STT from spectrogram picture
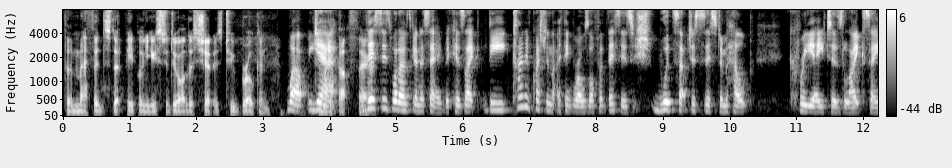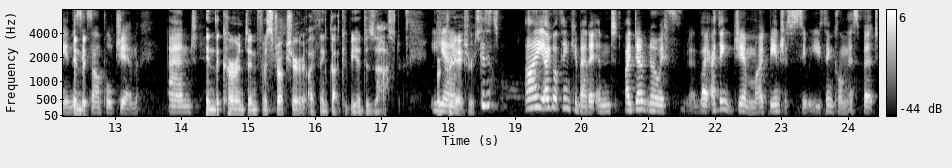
the methods that people use to do all this shit is too broken. Well, yeah. make that fair. This is what I was going to say because, like, the kind of question that I think rolls off of this is: sh- Would such a system help creators, like, say, in this In the- example, Jim? And In the current infrastructure, I think that could be a disaster for yeah, creators. because it's. I, I got thinking about it, and I don't know if like I think Jim. I'd be interested to see what you think on this, but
